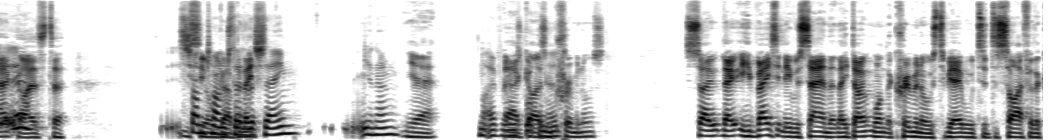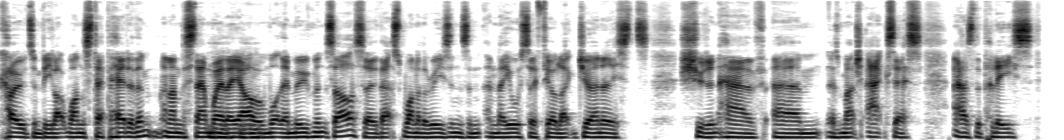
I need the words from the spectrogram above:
bad guys to see what I'm Sometimes they're they- the same. You know, yeah not everyone's bad guys and Hood. criminals. So they, he basically was saying that they don't want the criminals to be able to decipher the codes and be like one step ahead of them and understand where they are and what their movements are. So that's one of the reasons. And, and they also feel like journalists shouldn't have um, as much access as the police.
